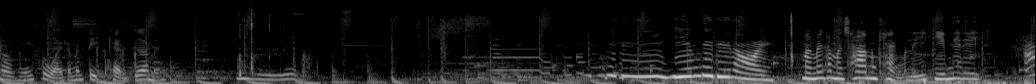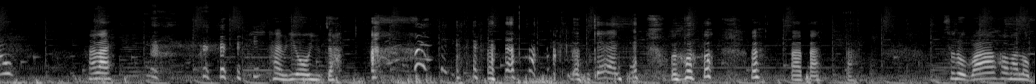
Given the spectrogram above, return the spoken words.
ดอกนี้สวยแต่มันติดแขนเสื้อไหมๆไม่รู้ดีๆยิ้มดีๆหน่อย มันไม่ธรรมชาติมันแข็งมันลียิ้มดีๆ เอ้า อะไร ถ่ายวิดีโออยู่จ้ะโดนแกล้งเฮ้ยเฮ้ยไปไปไป สรุปว่าพอมาหลบ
